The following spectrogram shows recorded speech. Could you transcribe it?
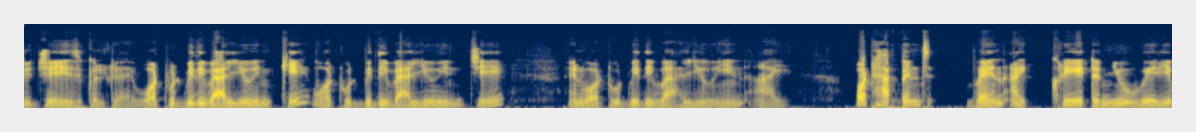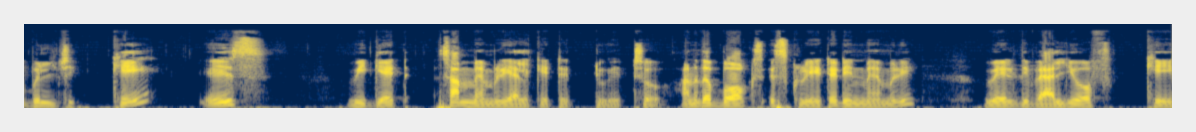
to j is equal to i? What would be the value in k? What would be the value in j? And what would be the value in i? What happens when I create a new variable k is we get some memory allocated to it. So another box is created in memory where the value of k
